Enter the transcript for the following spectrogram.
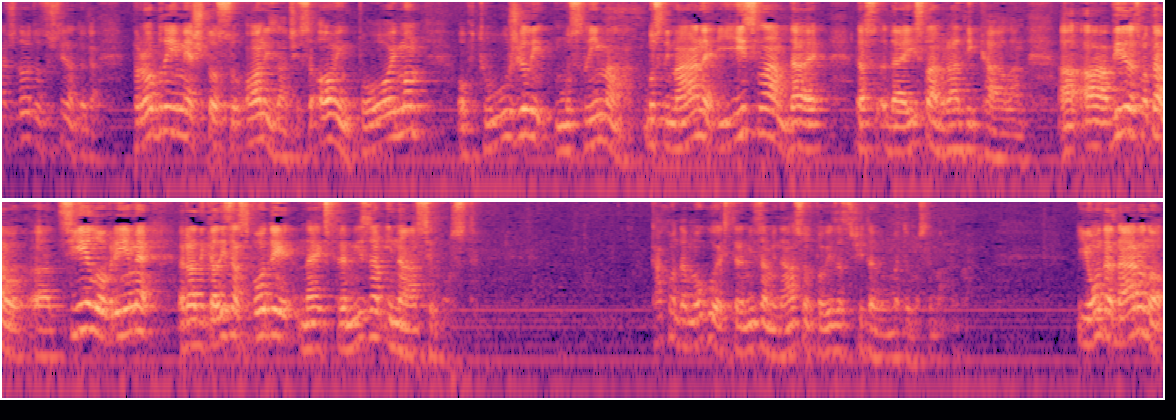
znači dođe do suština toga. Problem je što su oni, znači, sa ovim pojmom optužili muslima, muslimane i islam da je, da, da je islam radikalan. A, a vidjeli smo tamo, a, cijelo vrijeme radikalizam svodi na ekstremizam i nasilnost. Kako onda mogu ekstremizam i nasilnost povezati sa čitavim umetom muslimanima? I onda, naravno,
